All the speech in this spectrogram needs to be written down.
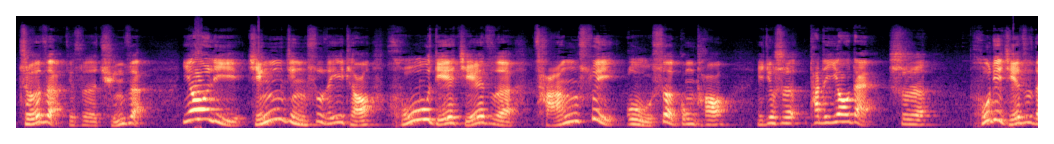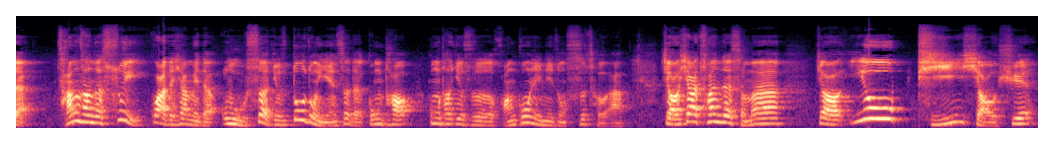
褶子，就是裙子。腰里紧紧束着一条蝴蝶结子长穗五色宫绦，也就是它的腰带是蝴蝶结子的长长的穗挂在下面的五色，就是多种颜色的宫绦。宫绦就是皇宫里那种丝绸啊。脚下穿着什么叫优皮小靴？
